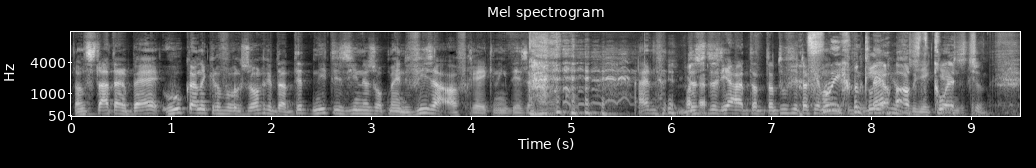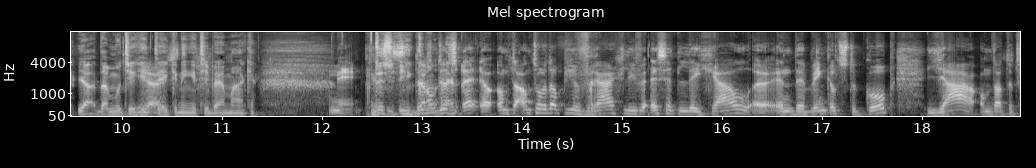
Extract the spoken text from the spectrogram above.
dan staat daarbij: hoe kan ik ervoor zorgen dat dit niet te zien is op mijn visa-afrekening, deze en, dus, dus, ja, dat, dat hoef je toch helemaal niet te Frequently question. Ja, daar moet je geen tekeningetje bij maken. Nee, Dus, je dus- kan, dus, eh, om te antwoorden op je vraag, lieve, is het legaal uh, in de winkels te koop? Ja, omdat het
